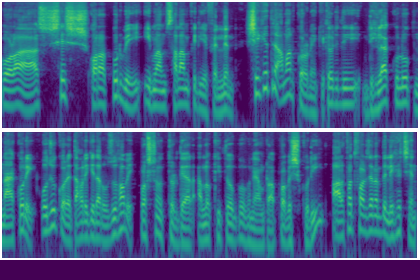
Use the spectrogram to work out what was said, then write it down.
পড়া শেষ করার পূর্বেই ইমাম সালাম ফিরিয়ে ফেললেন। সেক্ষেত্রে আমার করণে কেউ যদি ঢিলা কুলুপ না করে অজু করে তাহলে কি তার অজু হবে? প্রশ্ন উত্তর দেওয়ার আলোকিত ভবনে আমরা প্রবেশ করি। আরফাত ফারজান আপনি লিখেছেন,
